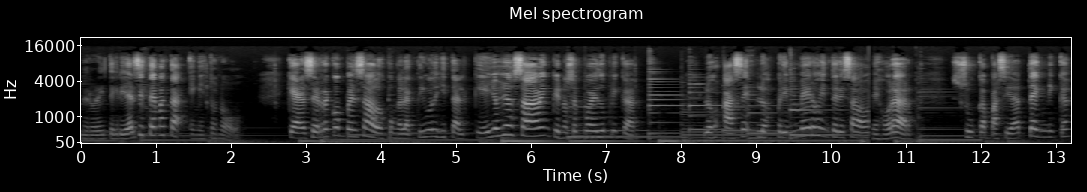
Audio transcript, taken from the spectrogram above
Pero la integridad del sistema está en estos nodos, que al ser recompensados con el activo digital que ellos ya saben que no se puede duplicar, los hace los primeros interesados en mejorar su capacidad técnica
